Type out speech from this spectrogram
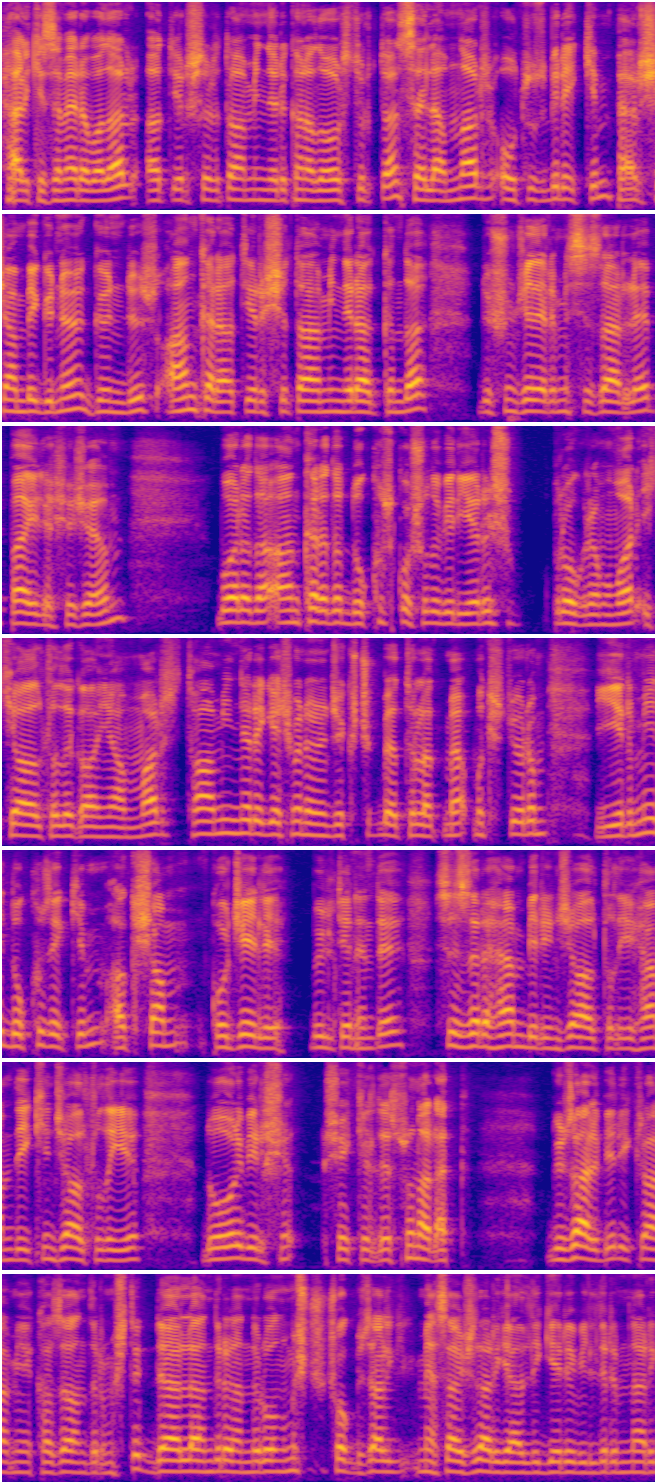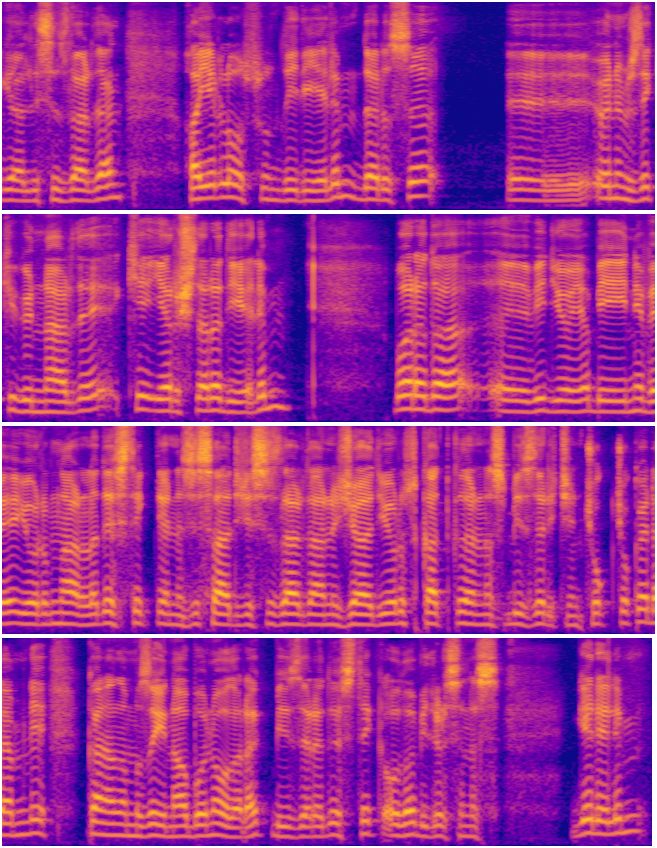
Herkese merhabalar. At Yarışları Tahminleri kanalı Horse selamlar. 31 Ekim Perşembe günü gündüz Ankara At Yarışı tahminleri hakkında düşüncelerimi sizlerle paylaşacağım. Bu arada Ankara'da 9 koşulu bir yarış programı var. 2 altılı ganyan var. Tahminlere geçmeden önce küçük bir hatırlatma yapmak istiyorum. 29 Ekim akşam Kocaeli bülteninde sizlere hem birinci altılıyı hem de ikinci altılıyı doğru bir şekilde sunarak güzel bir ikramiye kazandırmıştık. Değerlendirenler olmuş. Çok güzel mesajlar geldi, geri bildirimler geldi sizlerden. Hayırlı olsun dileyelim. Darısı e, önümüzdeki günlerdeki yarışlara diyelim. Bu arada e, videoya beğeni ve yorumlarla desteklerinizi sadece sizlerden rica ediyoruz. Katkılarınız bizler için çok çok önemli. Kanalımıza yine abone olarak bizlere destek olabilirsiniz. Gelelim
